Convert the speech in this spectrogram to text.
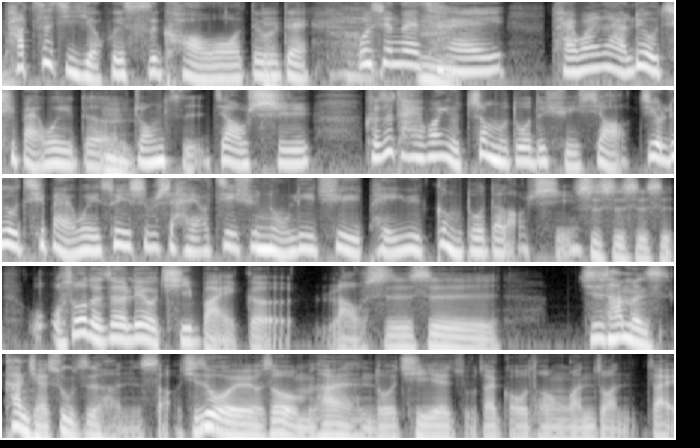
他自己也会思考哦，对不对？对不过现在才。台湾大概六七百位的中子教师，嗯、可是台湾有这么多的学校，只有六七百位，所以是不是还要继续努力去培育更多的老师？是是是是，我我说的这六七百个老师是，其实他们看起来数字很少。其实我有时候我们看很多企业主在沟通玩转在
